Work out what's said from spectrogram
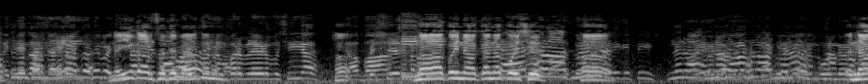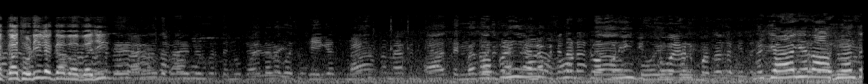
ਨਹੀਂ ਕਰ ਸਕਦੇ ਭਾਈ ਤੁਸੀਂ। ਨੰਬਰ ਪਲੇਟ ਪੁੱਛੀ ਆ। ਹਾਂ। ਨਾ ਕੋਈ ਨਾਕਾ ਨਾ ਕੁਛ ਹਾਂ। ਨਜਾਇਜ਼ ਹਰਾਸਮੈਂਟ ਨਾਕਾ ਥੋੜੀ ਲੱਗਾ ਬਾਬਾ ਜੀ। ਨਜਾਇਜ਼ ਹਰਾਸਮੈਂਟ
